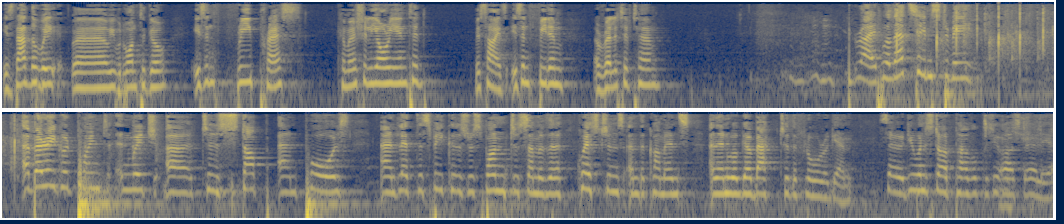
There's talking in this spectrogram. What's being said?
Is that the way uh, we would want to go? Isn't free press commercially oriented? Besides, isn't freedom a relative term? Right, well, that seems to be. A very good point in which uh, to stop and pause and let the speakers respond to some of the questions and the comments, and then we'll go back to the floor again. So, do you want to start, Pavel, because you asked earlier?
